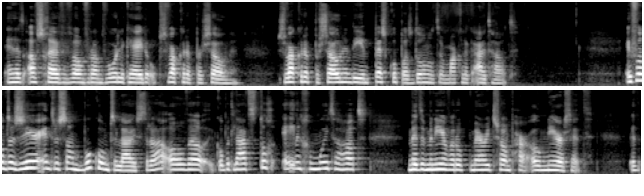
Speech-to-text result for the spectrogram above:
en het afschuiven van verantwoordelijkheden op zwakkere personen. Zwakkere personen die een pestkop als Donald er makkelijk uithaalt. Ik vond het een zeer interessant boek om te luisteren, alhoewel ik op het laatst toch enige moeite had met de manier waarop Mary Trump haar oom neerzet. Het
